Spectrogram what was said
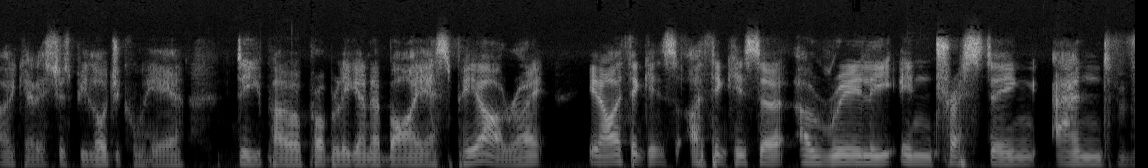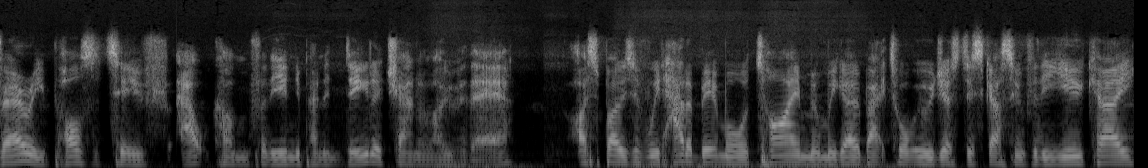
okay, let's just be logical here. Depot are probably going to buy SPR, right? You know, I think it's I think it's a, a really interesting and very positive outcome for the independent dealer channel over there. I suppose if we'd had a bit more time and we go back to what we were just discussing for the UK,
